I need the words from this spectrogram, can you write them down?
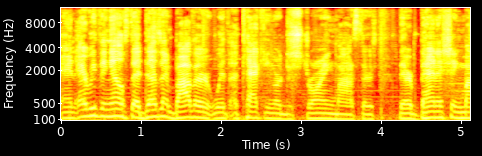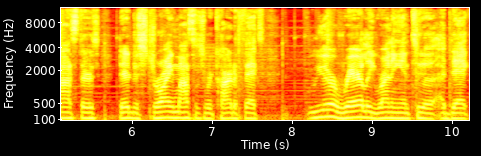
and everything else that doesn't bother with attacking or destroying monsters. They're banishing monsters, they're destroying monsters with card effects. You're rarely running into a deck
